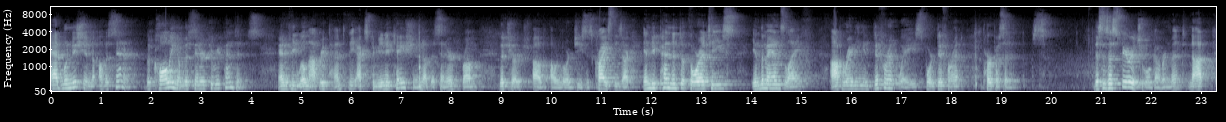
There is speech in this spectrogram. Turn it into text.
admonition of a sinner, the calling of the sinner to repentance. And if he will not repent, the excommunication of the sinner from the church of our Lord Jesus Christ. These are independent authorities in the man's life, operating in different ways for different purposes. This is a spiritual government, not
